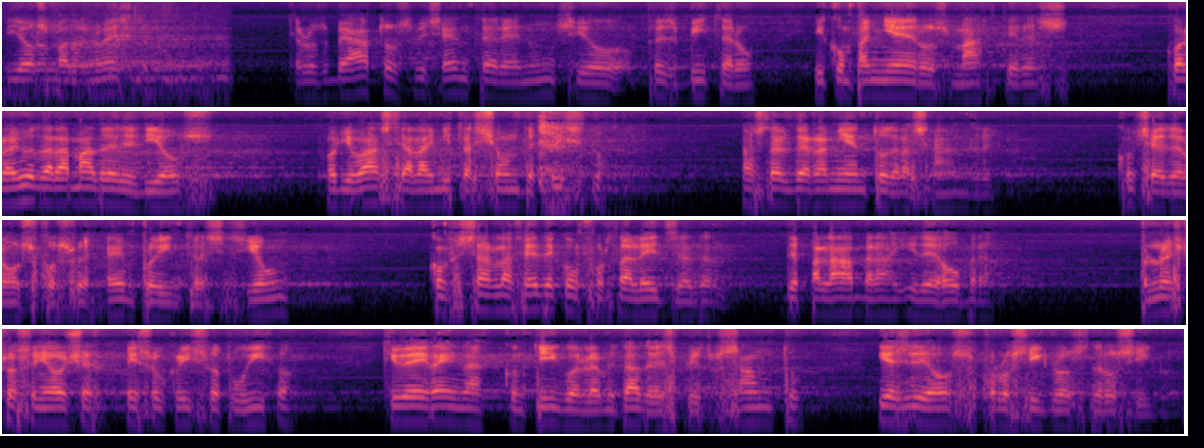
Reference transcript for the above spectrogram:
Dios Padre nuestro, que los beatos Vicente Renuncio, presbítero y compañeros mártires, con la ayuda de la Madre de Dios, lo llevaste a la imitación de Cristo hasta el derramiento de la sangre. Concédenos por su ejemplo e intercesión confesar la fe con fortaleza de, de palabra y de obra. Por nuestro Señor Jesucristo, tu Hijo, que vive y reina contigo en la unidad del Espíritu Santo y es Dios por los siglos de los siglos.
